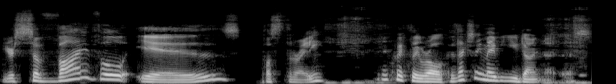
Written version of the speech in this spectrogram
your survival is plus three. Let me quickly roll, because actually maybe you don't know this.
